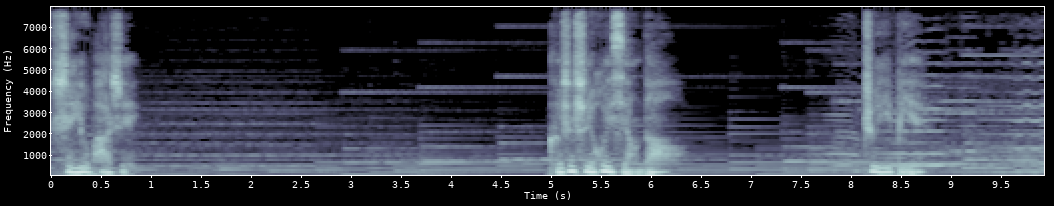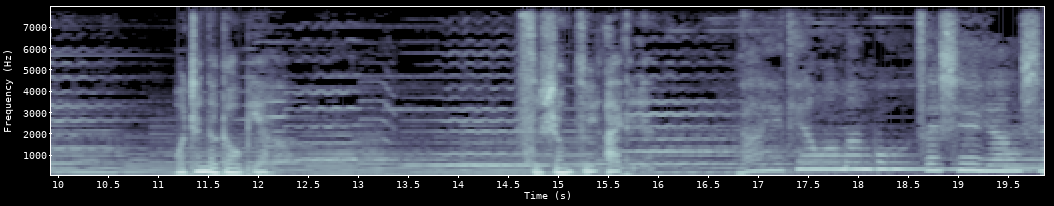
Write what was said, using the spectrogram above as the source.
谁又怕谁？可是谁会想到，这一别。我真的告别了此生最爱的人。那一天，我漫步在夕阳下，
